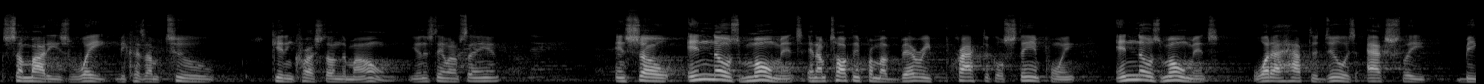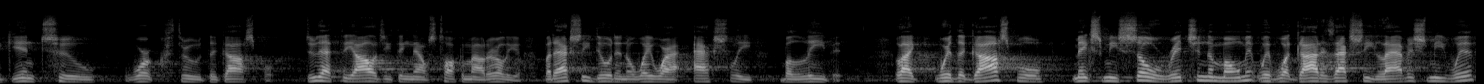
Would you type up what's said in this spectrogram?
somebody's weight because I'm too getting crushed under my own. You understand what I'm saying? And so, in those moments, and I'm talking from a very practical standpoint, in those moments, what I have to do is actually begin to work through the gospel. Do that theology thing that I was talking about earlier, but actually do it in a way where I actually believe it. Like where the gospel makes me so rich in the moment with what God has actually lavished me with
